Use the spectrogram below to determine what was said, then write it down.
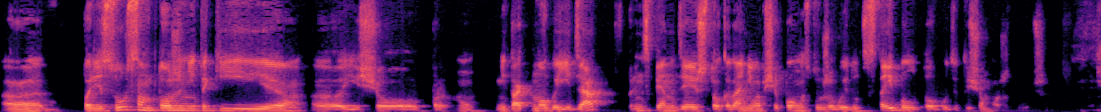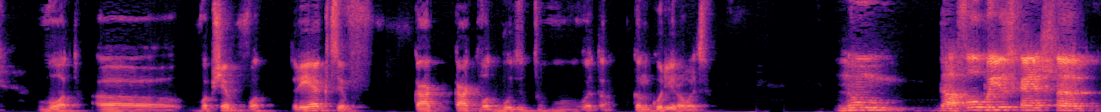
А, по ресурсам тоже не такие а, еще, ну, не так много едят. В принципе, я надеюсь, что когда они вообще полностью уже выйдут в стейбл, то будет еще, может, лучше. Вот. А, вообще, вот, Reactive как, как вот будет в это конкурировать? Ну, да, Flow появился, конечно,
